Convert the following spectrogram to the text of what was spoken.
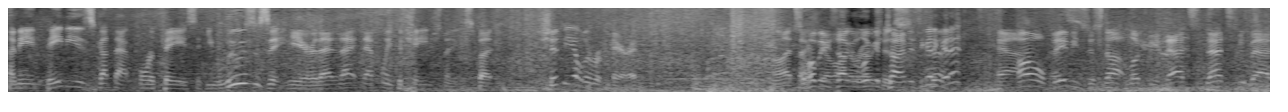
I mean, Baby's got that fourth base. If he loses it here, that, that definitely could change things, but should be able to repair it. Well, that's So hoping he's not going to look at time. Is he going to get it? Yeah. Oh, Baby's just not looking. That's that's too bad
